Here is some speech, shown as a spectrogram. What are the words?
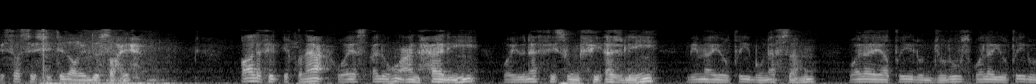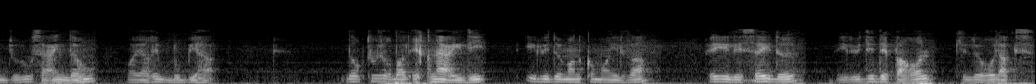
et ça c'est cité dans les deux sahih قال في الإقناع ويسأله عن حاله وينفس في أجله بما يطيب نفسه ولا يطيل الجلوس ولا يطيل الجلوس عنده ويغب بها donc toujours dans l'Iqna' il dit il lui demande comment il va et il essaye de il lui dit des paroles qui le relaxent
